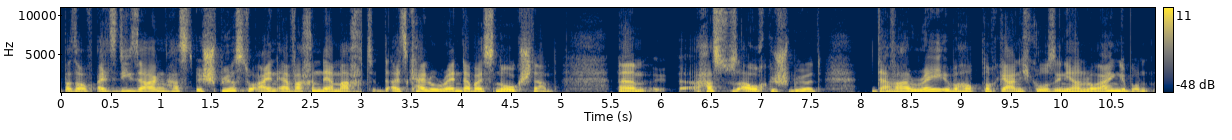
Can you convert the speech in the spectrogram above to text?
pass auf, als die sagen, hast, spürst du ein Erwachen der Macht, als Kylo Ren da bei Snoke stand, ähm, hast du es auch gespürt. Da war Ray überhaupt noch gar nicht groß in die Handlung eingebunden.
